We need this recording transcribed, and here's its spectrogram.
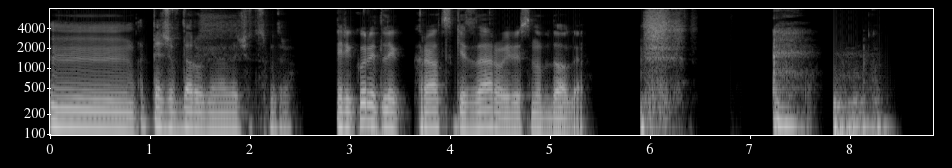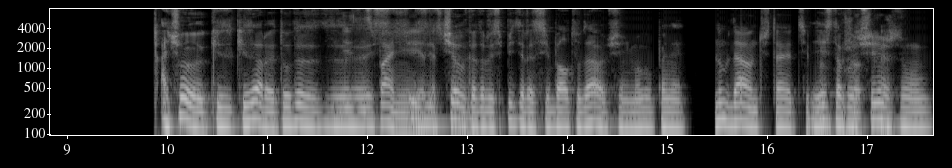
М, Опять же, в дороге иногда что-то смотрю. Перекурит ли Кравц Кизару или Снуп Дога? А что, Кизару, это вот этот... Из э, Испании, с- я чел, понял. который из Питера съебал туда, вообще не могу понять. Ну да, он читает, типа, Есть такое жестко. ощущение, что ему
